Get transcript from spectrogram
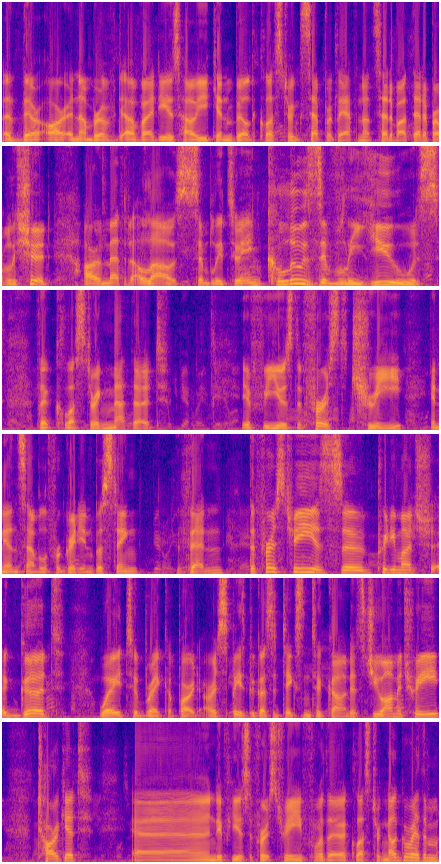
uh, there are a number of, of, ideas how you can build clustering separately. I have not said about that. I probably should. Our method allows simply to inclusively use the clustering method if we use the first tree in the ensemble for gradient boosting, then the first tree is uh, pretty much a good way to break apart our space because it takes into account its geometry, target, and if you use the first tree for the clustering algorithm,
